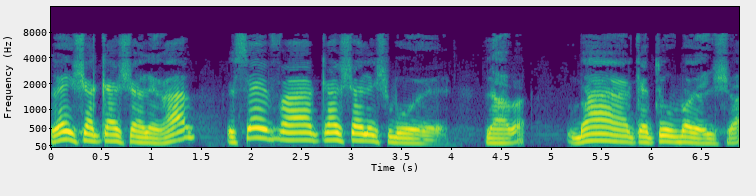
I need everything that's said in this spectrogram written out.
רישא קשא לרב, וסיפא קשא לשמואל. למה? מה כתוב ברישא?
